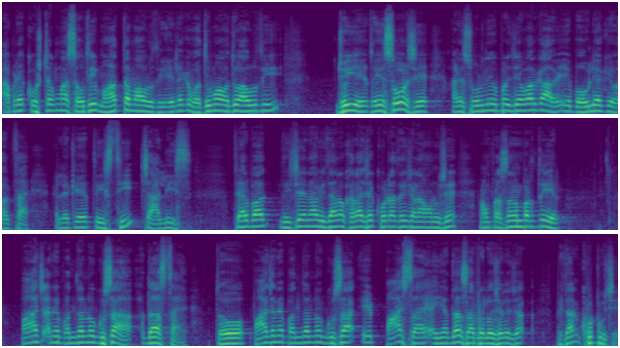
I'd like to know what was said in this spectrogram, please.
આપણે કોષ્ટકમાં સૌથી મહત્તમ આવૃત્તિ, એટલે કે વધુમાં વધુ આવૃત્તિ જોઈએ, તો એ સોળ છે, અને સોળની ઉપર જે વર્ગ આવે એ બહુલકીય વર્ગ થાય, એટલે કે ત્રીસથી ચાલીસ. ત્યારબાદ નીચેના વિધાનો ખરા છે, ખોટા તે જણાવવાનું છે, એમાં પ્રશ્ન નંબર તેર, પાંચ અને પંદરનો ગુસા દસ થાય. તો પાંચ અને પંદરનો ગુસા એ પાંચ થાય, અહીંયા દસ આપેલો છે, એટલે વિધાન ખોટું છે.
